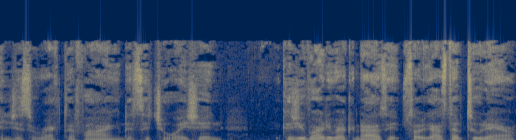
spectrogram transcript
and just rectifying the situation because you've already recognized it, so you got step two down.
